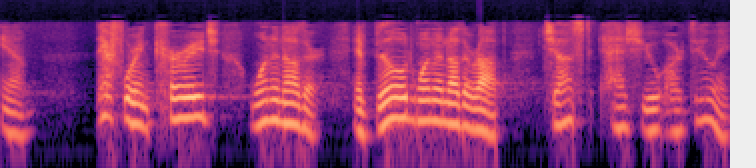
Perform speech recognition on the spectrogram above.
him. Therefore, encourage one another and build one another up, just as you are doing.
